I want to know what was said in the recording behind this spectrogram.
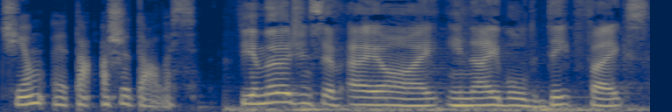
чем это ожидалось. The emergence of AI enabled deepfakes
